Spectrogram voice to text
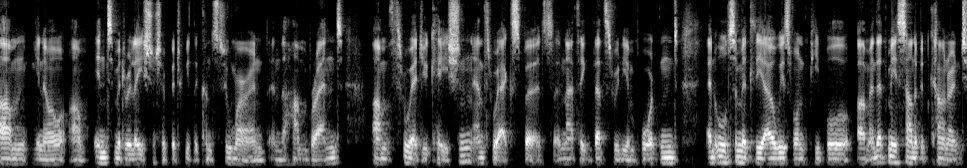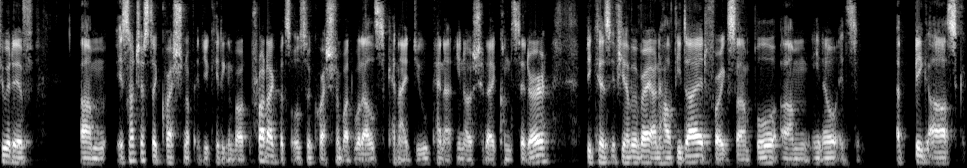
um, you know, um, intimate relationship between the consumer and, and the Hum brand um, through education and through experts. And I think that's really important. And ultimately, I always want people, um, and that may sound a bit counterintuitive. Um, it's not just a question of educating about product, but it's also a question about what else can I do? Can I, you know, should I consider? Because if you have a very unhealthy diet, for example, um, you know, it's a big ask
